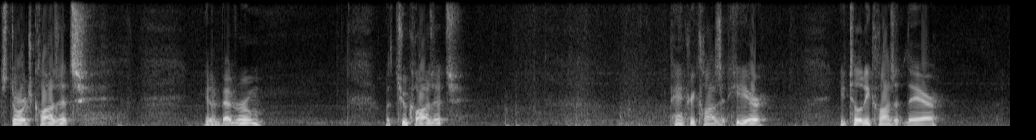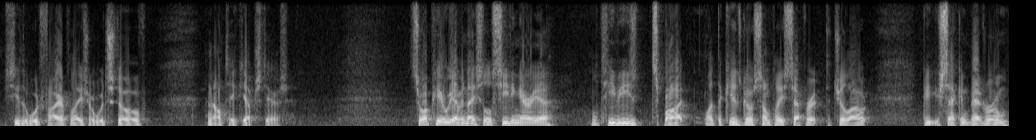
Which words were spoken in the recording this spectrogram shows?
storage closets. You get a bedroom with two closets, pantry closet here, utility closet there. See the wood fireplace or wood stove, and I'll take you upstairs. So up here we have a nice little seating area, little TV spot. Let the kids go someplace separate to chill out. Get your second bedroom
